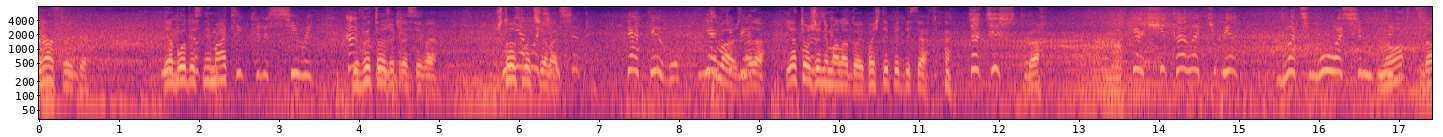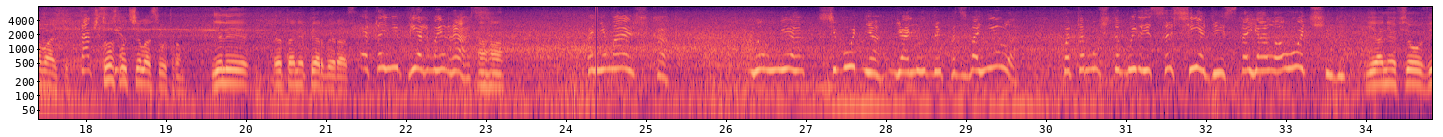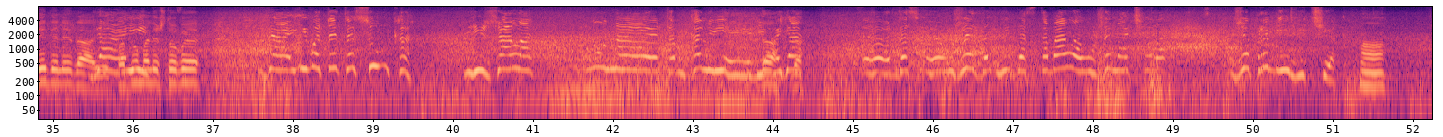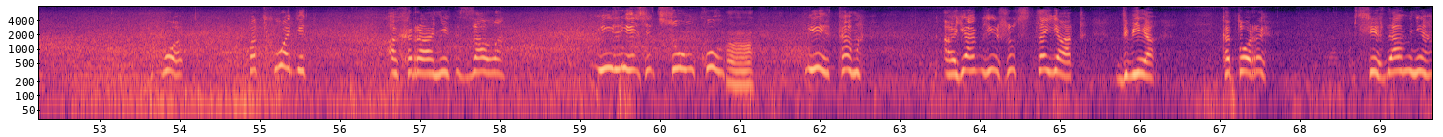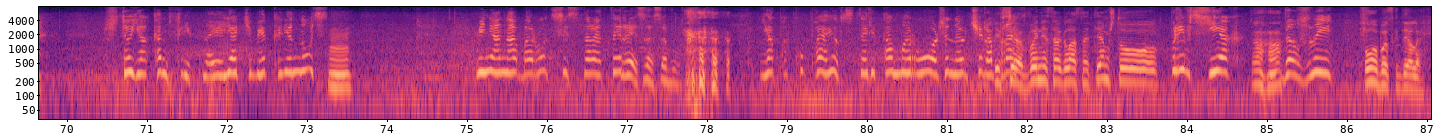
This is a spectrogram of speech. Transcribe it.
Здравствуйте. Я Ой, буду какой снимать, Ты красивый. Как и вы тоже хочешь. красивая. Что Мне случилось? 85-й год. Я Не важно, тебе- да. Я тоже не молодой, почти 50. Да ты что? Да. Я считала тебе 28. Ну, давайте. Так Что все- случилось утром? Или это не первый раз? Это не первый раз. Ага. Понимаешь как? Ну, мне сегодня я Люде позвонила, потому что были соседи, и стояла очередь. И они все увидели, да, Да, и подумали, что вы... Да, и вот эта сумка лежала ну, на этом конвейере, Да, а я да. э, дос- э, уже до- не доставала, уже начала, уже пробили чек. Ага. Вот. Подходит охранник зала и лезет в сумку, Ага. и там, а я вижу, стоят две, которые всегда мне, что я конфликтная, я тебе клянусь, Мгм. меня наоборот сестра Тереза зовут. Я покупаю старикам мороженое вчера И все, вы не согласны тем, что При всех ага, должны обыск делать?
